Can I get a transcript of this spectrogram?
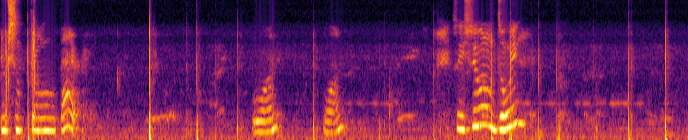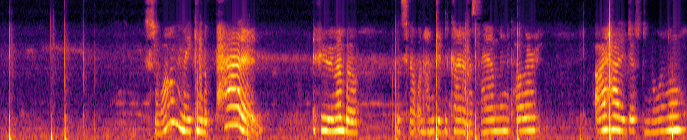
do something better. One, one, So you see what I'm doing? So I'm making the pattern. If you remember, it's that 100 kind of a salmon color. I had it just normal.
